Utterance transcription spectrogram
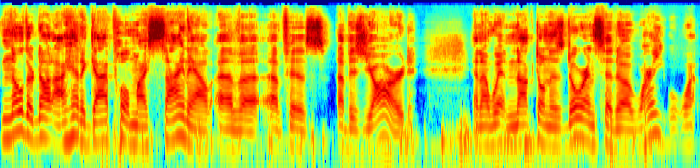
no, they're not. I had a guy pull my sign out of uh, of his of his yard, and I went and knocked on his door and said, uh, "Why are you? What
